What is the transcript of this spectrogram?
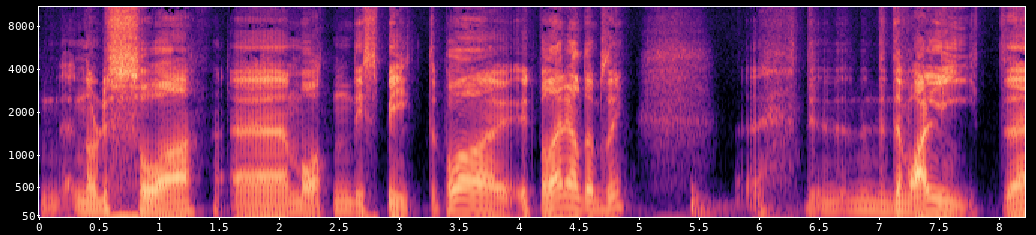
når du så eh, måten de spilte på utpå der, holdt jeg på å si eh, det, det, var lite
